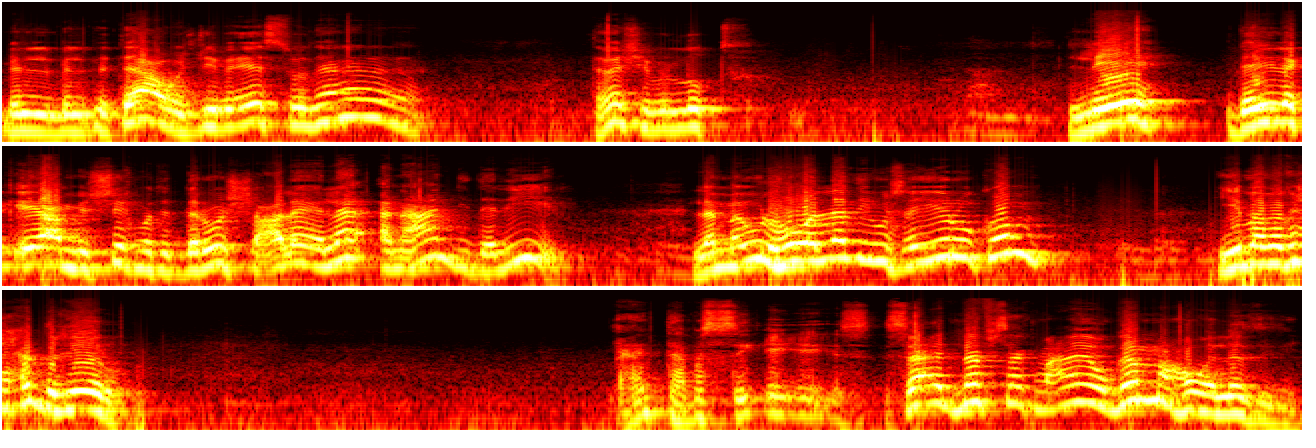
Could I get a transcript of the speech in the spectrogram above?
بال بالبتاع وال GPS وده لا لا لا. أنت ماشي باللطف. ليه؟ دليلك إيه يا عم الشيخ؟ ما تتدروش عليا. لا أنا عندي دليل. لما أقول هو الذي يسيركم يبقى ما فيش حد غيره. يعني انت بس ساعد نفسك معايا وجمع هو الذي دي.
